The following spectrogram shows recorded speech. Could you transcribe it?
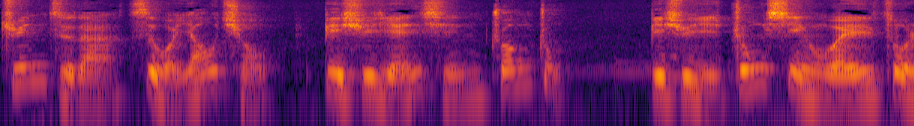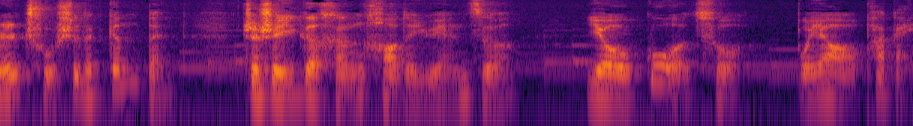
君子的自我要求，必须言行庄重，必须以忠信为做人处事的根本。这是一个很好的原则，有过错不要怕改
